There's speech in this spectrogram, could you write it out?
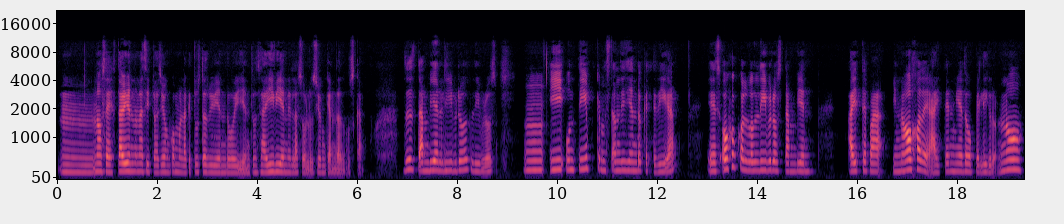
mm, no sé, está viviendo una situación como la que tú estás viviendo y entonces ahí viene la solución que andas buscando. Entonces también libros, libros. Mm, y un tip que me están diciendo que te diga es, ojo con los libros también. Ahí te va, y no ojo de, ay, ten miedo o peligro. No,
